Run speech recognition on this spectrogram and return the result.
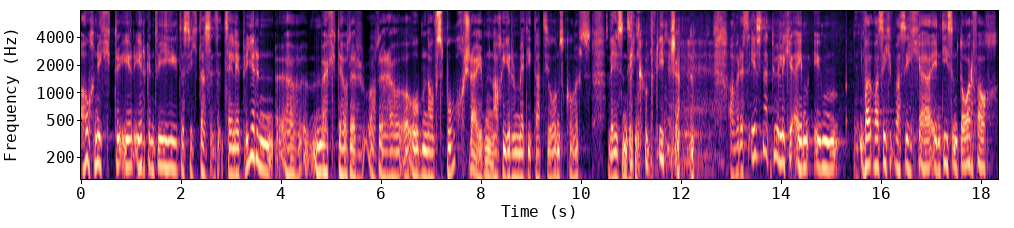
auch nicht irgendwie, dass ich das zelebrieren äh, möchte oder, oder oben aufs Buch schreiben nach Ihrem Meditationskurs lesen Sie Capriccio. Aber es ist natürlich im, im was ich, was ich äh, in diesem Dorf auch,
